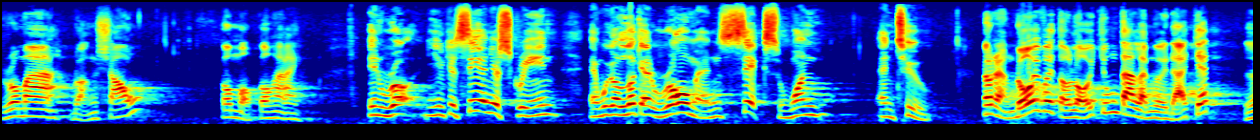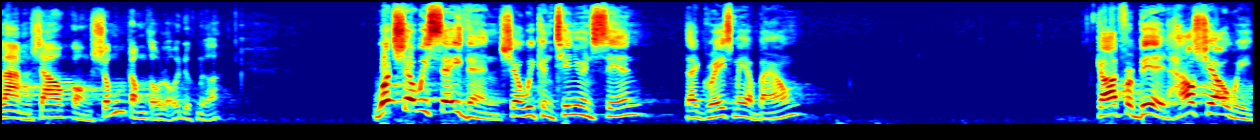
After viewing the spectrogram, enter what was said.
Roma đoạn 6 câu 1 câu 2. In Ro- you can see on your screen, and we're going to look at Romans 6 1 and 2. Nói rằng đối với tội lỗi chúng ta là người đã chết làm sao còn sống trong tội lỗi được nữa. What shall we say then? Shall we continue in sin that grace may abound? God forbid, how shall we,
